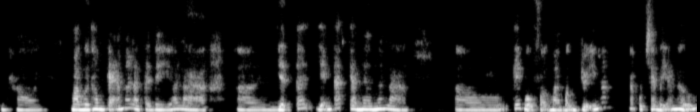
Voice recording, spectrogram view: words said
Rồi mọi người thông cảm là tại vì là uh, dịch á, giãn cách cho nên nó là uh, cái bộ phận mà vận chuyển á, nó cũng sẽ bị ảnh hưởng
